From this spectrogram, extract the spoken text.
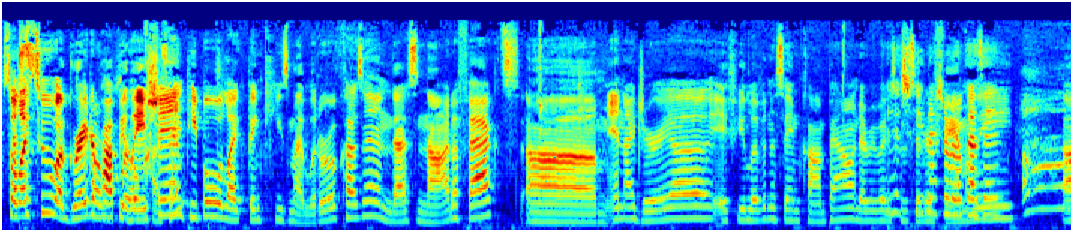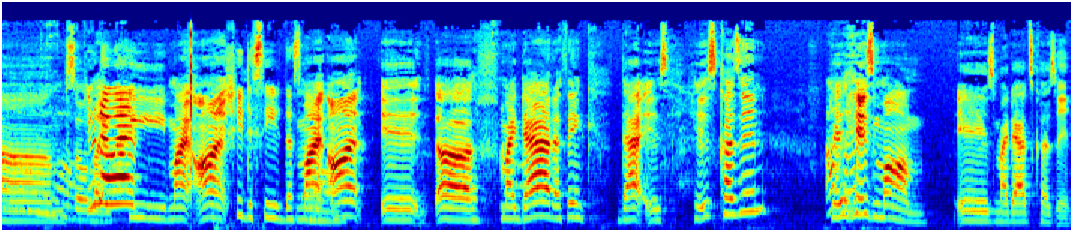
So, like, to a greater population, people like think he's my literal cousin. That's not a fact. Um, in Nigeria, if you live in the same compound, everybody's Is considered not your real cousin? family. oh. Um, so You like he, my aunt, she deceived us. my all. aunt is, uh, my dad. I think that is his cousin. Uh-huh. his mom is my dad's cousin.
